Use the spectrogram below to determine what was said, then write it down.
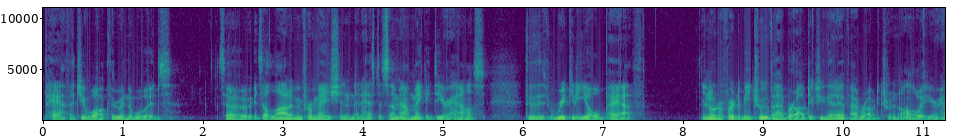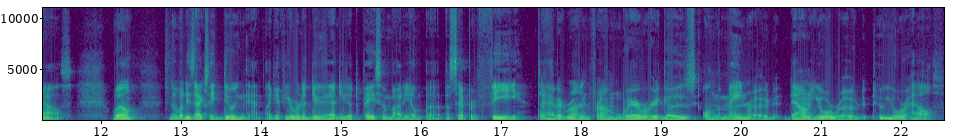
path that you walk through in the woods. So it's a lot of information that has to somehow make it to your house through this rickety old path. In order for it to be true fiber optics, you got to have fiber optics run all the way to your house. Well, nobody's actually doing that. Like if you were to do that, you'd have to pay somebody a, a, separate fee to have it run from wherever it goes on the main road down your road to your house.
